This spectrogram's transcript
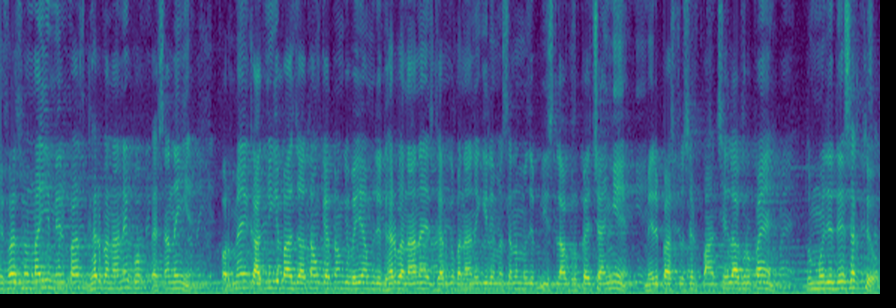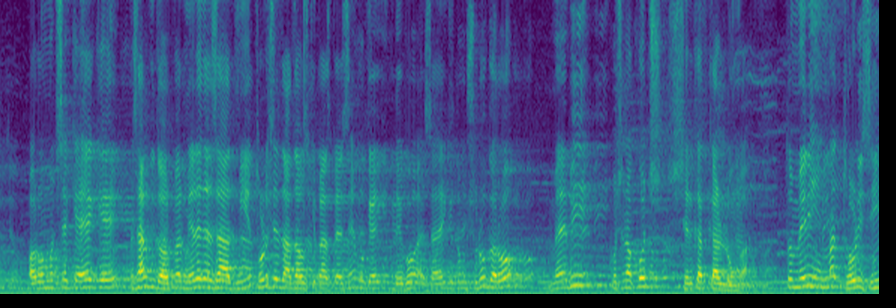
भाई फ़र्ज़ फरमाइए मेरे पास घर बनाने को पैसा नहीं है। और मैं एक आदमी के पास जाता हूँ, कहता हूँ कि भैया, मुझे घर बनाना है। इस घर को बनाने के लिए मसलन मुझे बीस लाख रुपए चाहिए। मेरे पास तो सिर्फ़ पाँच छः लाख रुपए हैं। तुम मुझे दे सकते हो? और वो मुझसे कहे कि, मिसाल के तौर पर मेरे जैसा आदमी है, थोड़े से ज़्यादा उसके पास पैसे हैं, वो कहे कि, देखो, ऐसा है कि तुम शुरू करो, मैं भी कुछ ना कुछ शिरकत कर लूँगा। तो मेरी हिम्मत थोड़ी सी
